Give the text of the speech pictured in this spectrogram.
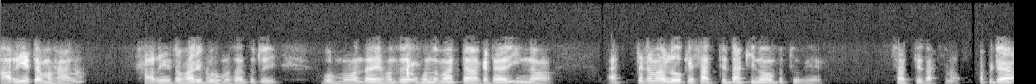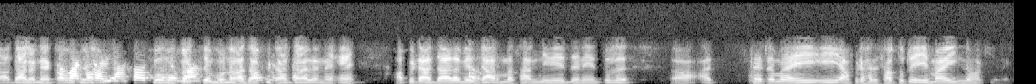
හරියටම හරි. හරියටම හරි බොහොම සතුටුයි. බොහොම හොඳයි හොඳ හොඳ මට්ටමකට ඉන්නවා. ඇත්තටම ලෝකේ සත්‍ය දකින්න ඔබතුමිය. සත්‍ය දකින්න. අපිට අදාළ නැහැ කවුද මොනවාද අපිට අදාළ නැහැ. අපිට අදාළ මේ ධර්ම sannivedanaya තුළ ඇත්තටම ඒ අපිට හරි සතුටුයි එහෙමයි ඉන්නවා කියන එක.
